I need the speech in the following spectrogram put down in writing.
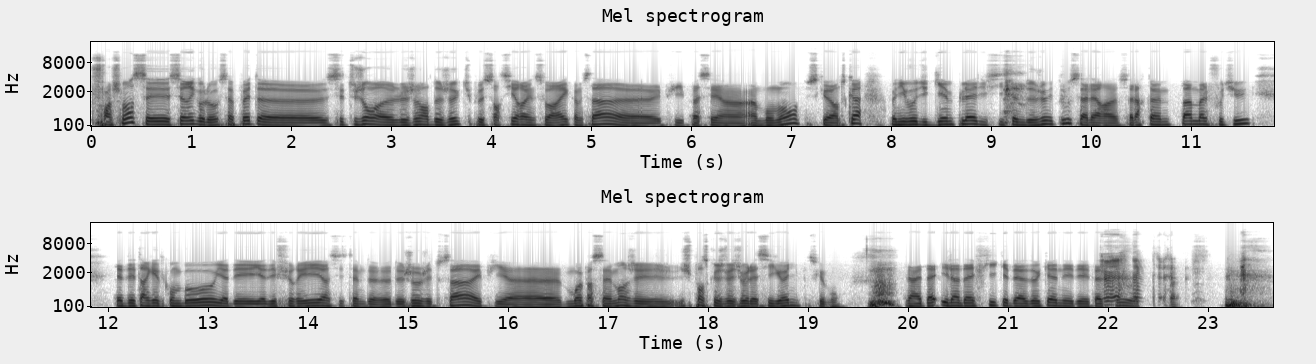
franchement, c'est c'est rigolo. Ça peut être, euh, c'est toujours euh, le genre de jeu que tu peux sortir à une soirée comme ça euh, et puis passer un, un bon moment, puisque en tout cas au niveau du gameplay, du système de jeu et tout, ça a l'air, ça a l'air quand même pas mal foutu. Il y a des target combos, il y a des, il y a des furies, un système de, de jauge et tout ça. Et puis euh, moi personnellement, j'ai, je pense que je vais jouer la cigogne parce que bon, il a, il a un dive kick et des Hadoken et des tattoos.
